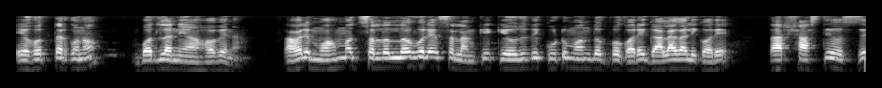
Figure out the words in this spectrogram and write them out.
এ হত্যার কোনো বদলা নেওয়া হবে না। তাহলে মোহাম্মদ সাল্লু সাল্লামকে কেউ যদি কুটু মন্তব্য করে, গালাগালি করে, তার শাস্তি হচ্ছে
